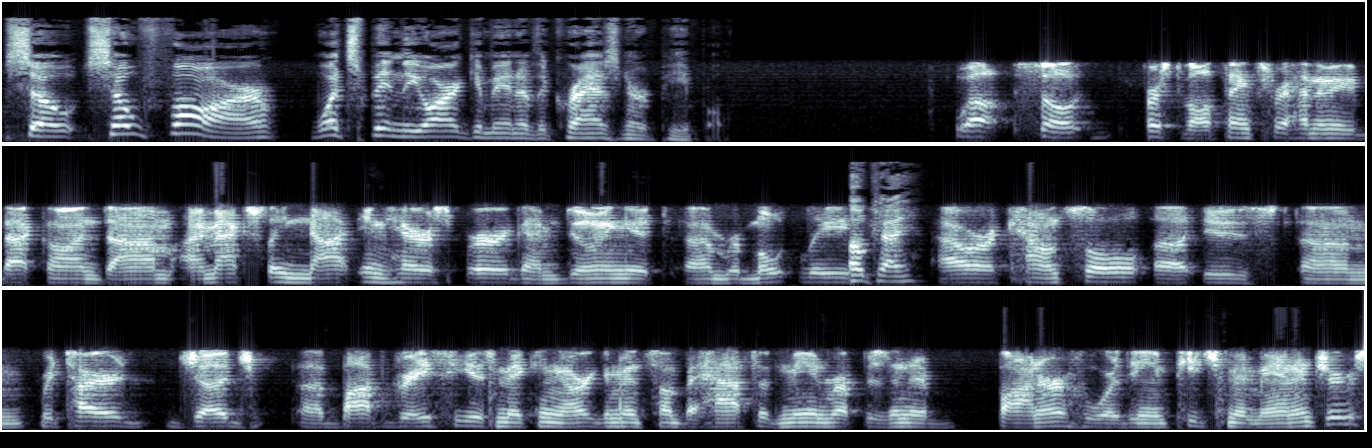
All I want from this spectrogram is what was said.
So, so far, what's been the argument of the Krasner people? Well, so first of all, thanks for having me back on, Dom. I'm actually not in Harrisburg. I'm doing it um, remotely. Okay. Our counsel uh, is um, retired Judge uh, Bob Graci is making arguments on behalf of me and Representative Bonner, who are the impeachment managers,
